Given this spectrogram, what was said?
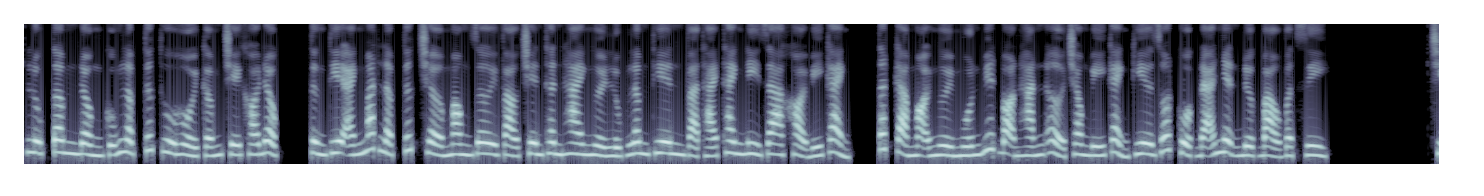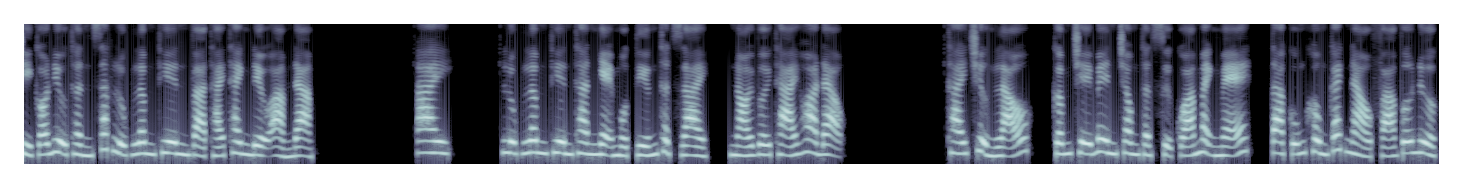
Lục Tâm Đồng cũng lập tức thu hồi cấm chế khói độc, từng tia ánh mắt lập tức chờ mong rơi vào trên thân hai người Lục Lâm Thiên và Thái Thanh đi ra khỏi bí cảnh, tất cả mọi người muốn biết bọn hắn ở trong bí cảnh kia rốt cuộc đã nhận được bảo vật gì. Chỉ có điều thần sắc Lục Lâm Thiên và Thái Thanh đều ảm đạm. Ai? Lục Lâm Thiên than nhẹ một tiếng thật dài, nói với Thái Hoa Đạo. Thái trưởng lão, cấm chế bên trong thật sự quá mạnh mẽ, ta cũng không cách nào phá vỡ được.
